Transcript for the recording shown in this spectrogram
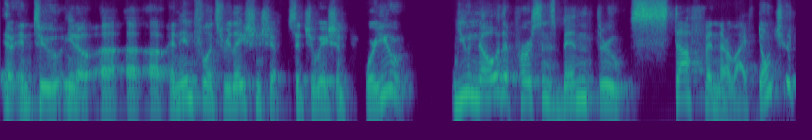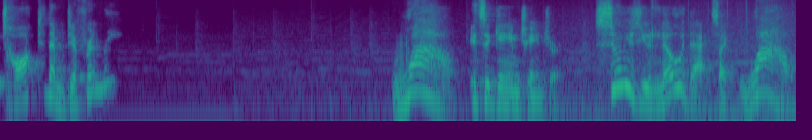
into you know a, a, a, an influence relationship situation where you you know the person's been through stuff in their life. Don't you talk to them differently? Wow, it's a game changer. Soon as you know that, it's like wow.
